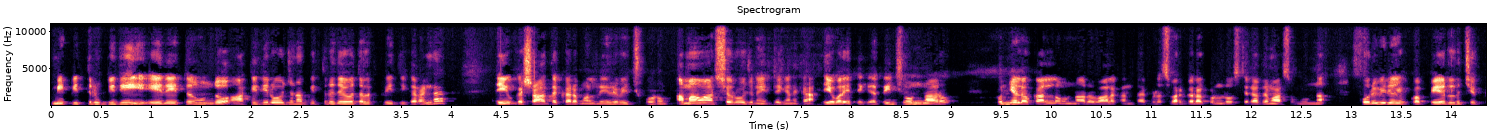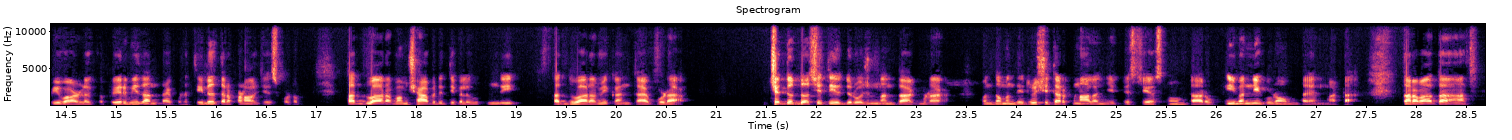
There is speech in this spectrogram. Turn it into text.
మీ పితృతిథి ఏదైతే ఉందో ఆ తిథి రోజున పితృదేవతల ప్రీతికరంగా ఈ యొక్క శ్రాద్ధ కర్మలు నెరవేర్చుకోవడం. అమావాస్య రోజునైతే కనుక ఎవరైతే గతించి ఉన్నారో పుణ్యలోకాల్లో ఉన్నారో వాళ్ళకంతా కూడా స్వర్గరకంలో స్థిరమాసం ఉన్న పూర్వీల యొక్క పేర్లు చెప్పి వాళ్ళ యొక్క పేరు మీద అంతా కూడా తిలుతర్పణాలు చేసుకోవడం తద్వారా వంశాభివృద్ధి కలుగుతుంది. తద్వారా మీకు అంతా కూడా చతుర్దశి తీర్థి రోజునంతా కూడా కొంతమంది ఋషి తర్పణాలు అని చెప్పేసి చేస్తూ ఉంటారు. ఇవన్నీ కూడా ఉంటాయన్నమాట. తర్వాత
